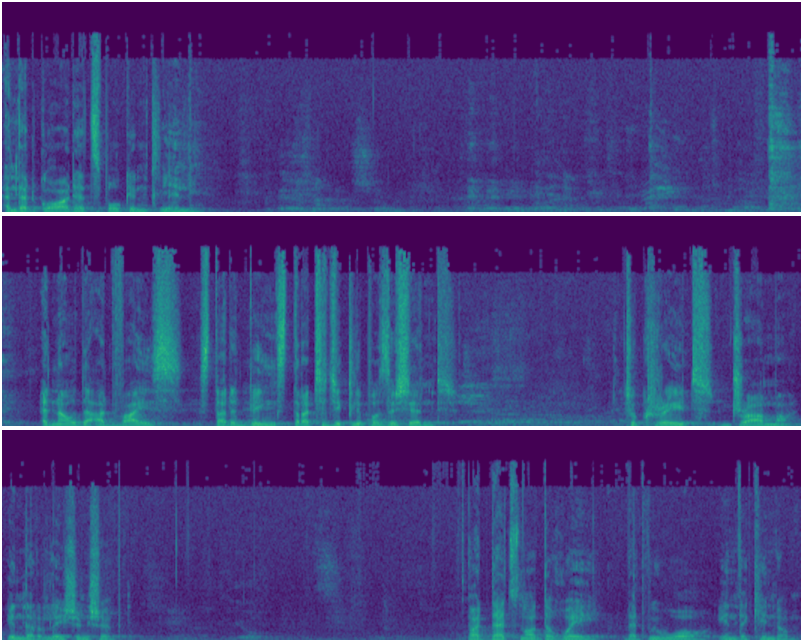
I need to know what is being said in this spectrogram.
And that God had spoken clearly. And now the advice started being strategically positioned to create drama in the relationship. But that's not the way that we war in the kingdom.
